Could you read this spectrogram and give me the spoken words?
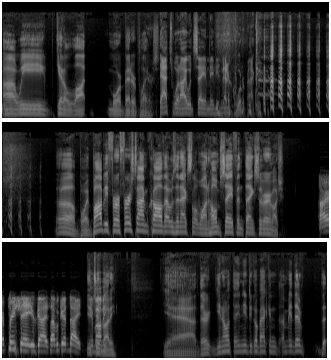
Uh, we get a lot more better players. That's what I would say, and maybe a better quarterback. Oh boy, Bobby, for a first-time call, that was an excellent one. Home safe, and thanks so very much. I appreciate you guys. Have a good night. You too, buddy. Yeah, they're. You know what? They need to go back and. I mean, they've. The,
